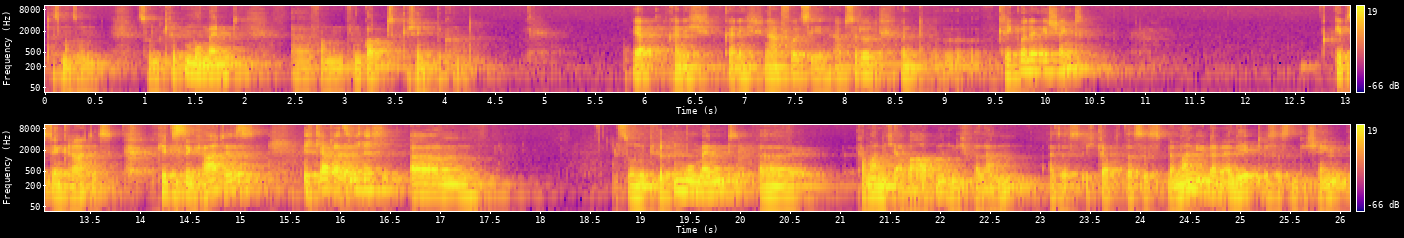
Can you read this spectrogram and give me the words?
dass man so, ein, so einen Krippenmoment äh, von, von Gott geschenkt bekommt. Ja, kann ich, kann ich nachvollziehen, absolut. Und äh, kriegt man den geschenkt? Gibt es den gratis? Gibt es den gratis? Ich glaube tatsächlich, ähm, so einen Krippenmoment äh, kann man nicht erwarten und nicht verlangen. Also es, ich glaube, dass es, wenn man ihn dann erlebt, ist es ein Geschenk.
